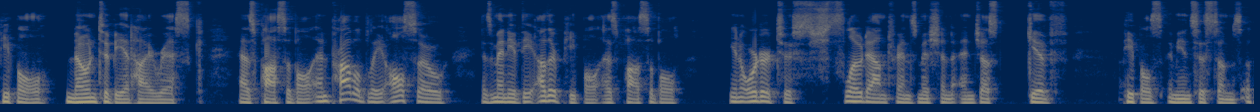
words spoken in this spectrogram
people known to be at high risk as possible, and probably also as many of the other people as possible in order to sh- slow down transmission and just give people's immune systems a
